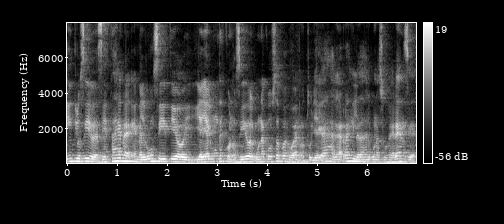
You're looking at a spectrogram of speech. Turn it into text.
Inclusive si estás en, en algún sitio y, y, hay algún desconocido, alguna cosa, pues bueno, tú llegas, agarras y le das alguna sugerencia.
